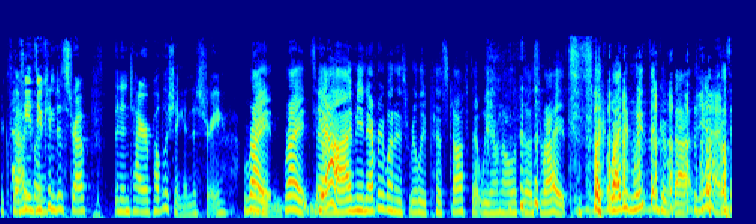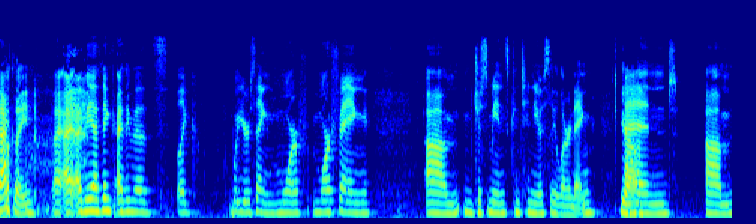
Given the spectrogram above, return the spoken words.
Exactly. That means you can disrupt an entire publishing industry. Right, right. So- yeah, I mean, everyone is really pissed off that we own all of those rights. It's like, why didn't we think of that? Yeah, exactly. I, I- I mean, I think I think that's like what you're saying. Morph, morphing um, just means continuously learning Yeah. and um,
